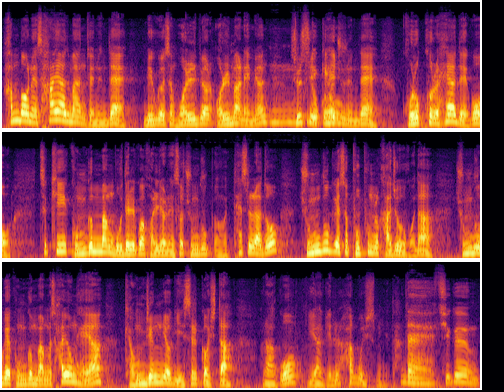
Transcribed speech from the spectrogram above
한 번에 사야만 되는데 미국에서는 월별 얼마 내면 음, 쓸수 있게. 해주는데 그렇게를 해야 되고 특히 공급망 모델과 관련해서 중국 어, 테슬라도 중국에서 부품을 가져오거나 중국의 공급망을 사용해야 경쟁력이 있을 것이다라고 이야기를 하고 있습니다. 네, 지금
